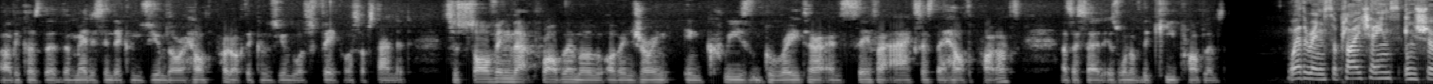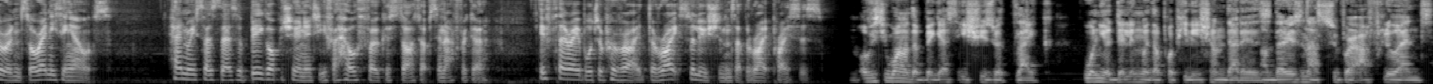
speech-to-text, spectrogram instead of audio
uh, because the, the medicine they consumed or health product they consumed was fake or substandard. So solving that problem of, of ensuring increased, greater and safer access to health products, as I said, is one of the key problems whether in supply chains, insurance, or anything else. Henry says there's a big opportunity for health focused startups in Africa if they're able to provide the right solutions at the right prices. Obviously, one of the biggest issues with like when you're dealing with a population that is um, that isn't as super affluent,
